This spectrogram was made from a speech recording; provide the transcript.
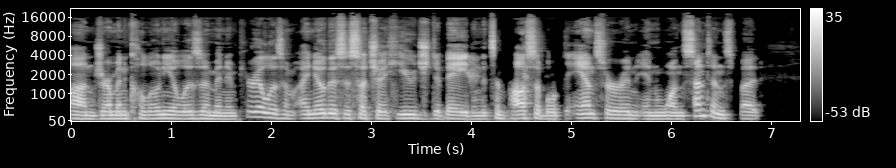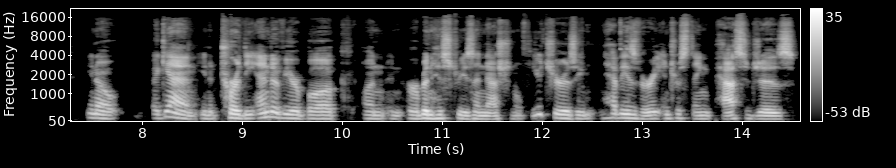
on German colonialism and imperialism. I know this is such a huge debate, and it's impossible to answer in, in one sentence, but you know, again, you know, toward the end of your book on urban histories and national futures, you have these very interesting passages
